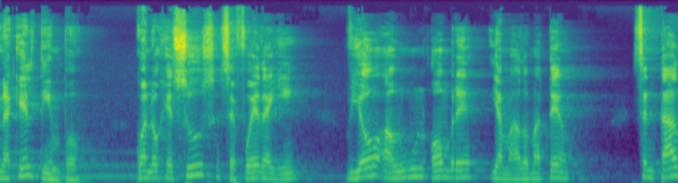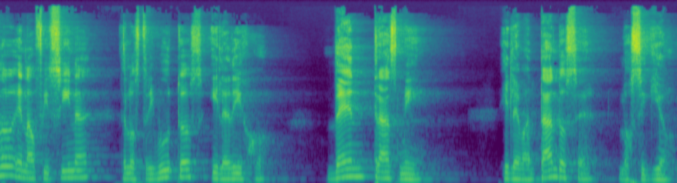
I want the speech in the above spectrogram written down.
En aquel tiempo, cuando Jesús se fue de allí, vio a un hombre llamado Mateo, sentado en la oficina de los tributos y le dijo, ven tras mí y levantándose lo siguió.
